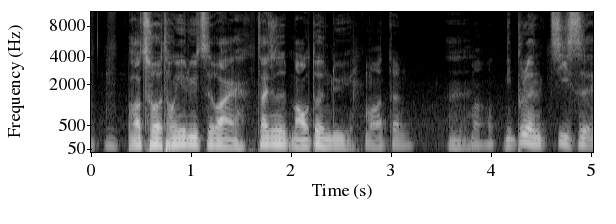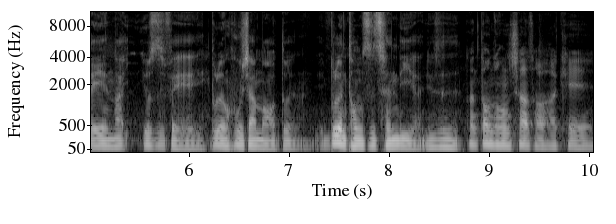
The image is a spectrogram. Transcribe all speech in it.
然后除了同意律之外，再就是矛盾率。矛盾。嗯，你不能既是 A，那又是非 A，不能互相矛盾，你不能同时成立啊。就是那冬虫夏草还可以，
